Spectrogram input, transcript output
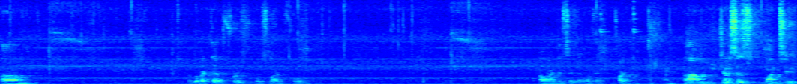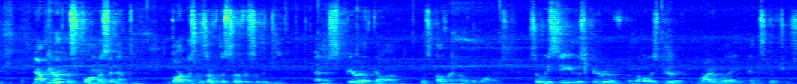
2. Um, go back to that first that slide before. Oh, I did say that. Okay, sorry. Um, Genesis 1 2. Now the earth was formless and empty, darkness was over the surface of the deep, and the Spirit of God was hovering over the waters. So we see the Spirit of, of the Holy Spirit right away in the Scriptures.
